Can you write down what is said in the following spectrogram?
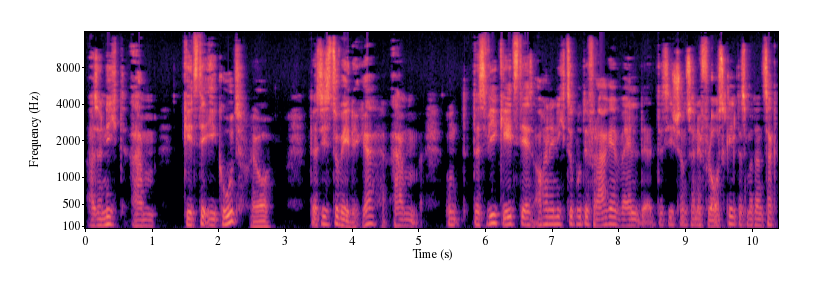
Also nicht, ähm, geht's dir eh gut? Ja, das ist zu wenig. Ja? Ähm, und das Wie geht's dir ist auch eine nicht so gute Frage, weil das ist schon so eine Floskel, dass man dann sagt,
